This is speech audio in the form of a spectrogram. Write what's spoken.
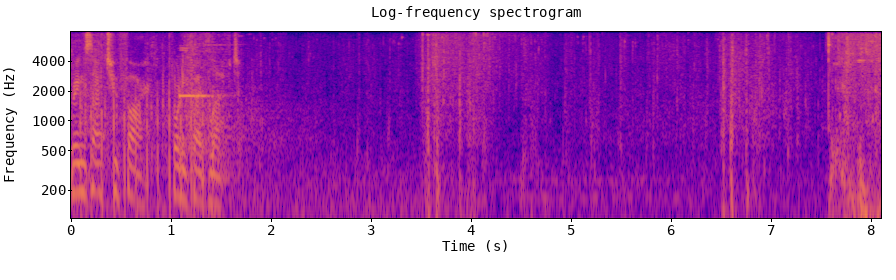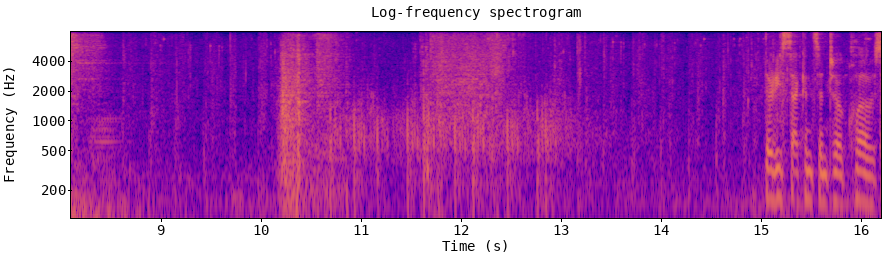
Ring's not too far. 45 left. Thirty seconds until close.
